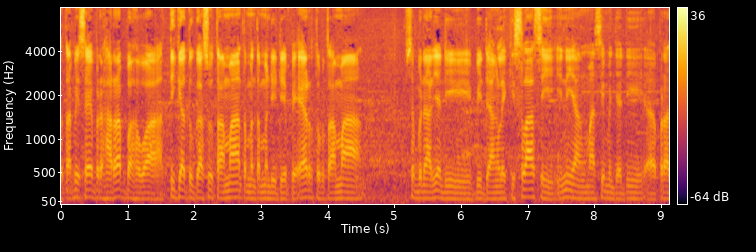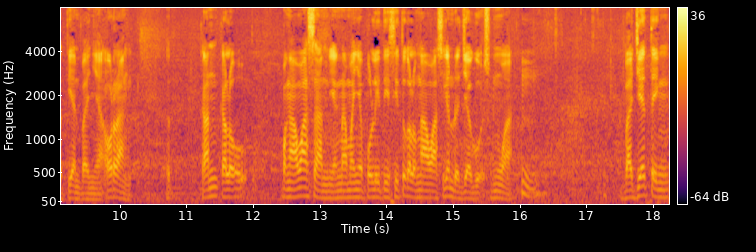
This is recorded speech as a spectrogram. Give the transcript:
tetapi saya berharap bahwa tiga tugas utama teman-teman di DPR, terutama sebenarnya di bidang legislasi ini yang masih menjadi uh, perhatian banyak orang. Kan kalau pengawasan yang namanya politisi itu kalau ngawasi kan udah jago semua. Hmm. Budgeting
